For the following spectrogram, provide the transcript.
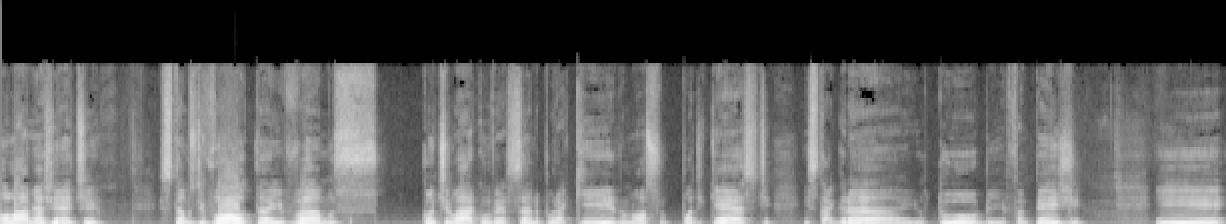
Olá, minha gente. Estamos de volta e vamos continuar conversando por aqui no nosso podcast, Instagram, YouTube, fanpage. E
